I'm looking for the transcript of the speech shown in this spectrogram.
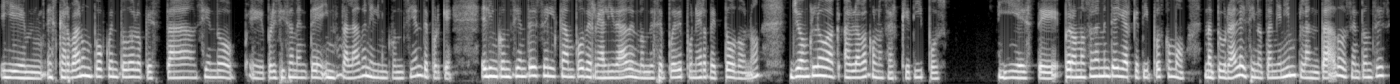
em, escarbar un poco en todo lo que está siendo eh, precisamente instalado en el inconsciente, porque el inconsciente es el campo de realidad en donde se puede poner de todo, ¿no? John Clark hablaba con los arquetipos y este, pero no solamente hay arquetipos como naturales, sino también implantados. Entonces,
